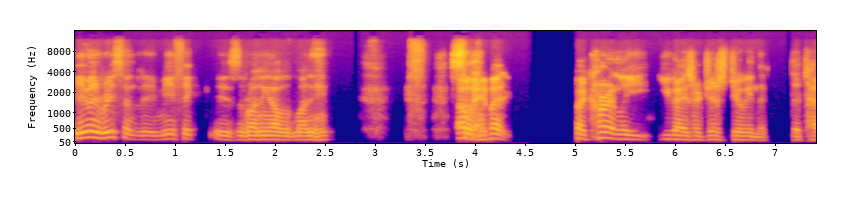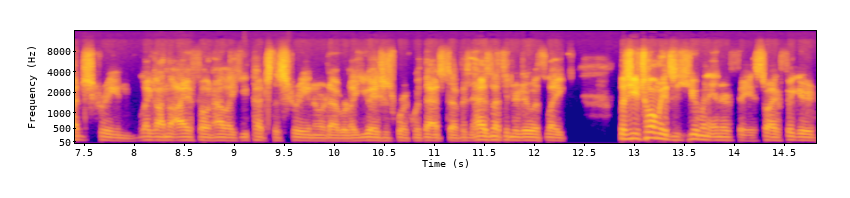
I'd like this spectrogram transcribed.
even recently, Mythic is running out of money. so, okay, but but currently you guys are just doing the the touch screen, like on the iPhone, how like you touch the screen or whatever. Like you guys just work with that stuff. It has nothing to do with like, because you told me it's a human interface, so I figured.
